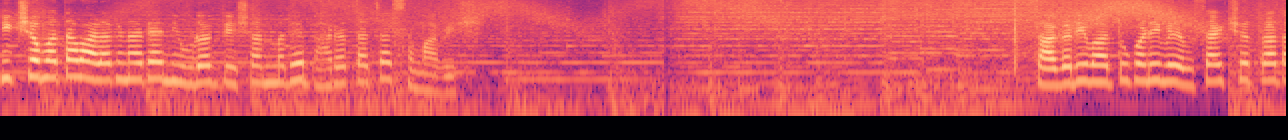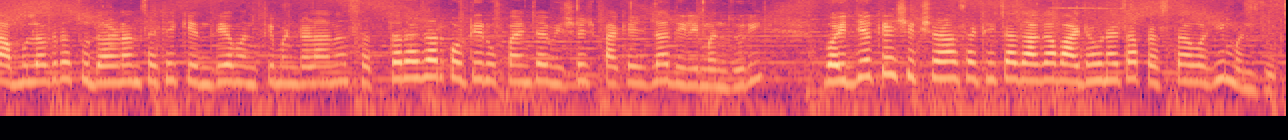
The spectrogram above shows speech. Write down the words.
ही क्षमता बाळगणाऱ्या निवडक देशांमध्ये भारताचा समावेश. सागरी वाहतूक आणि व्यवसाय क्षेत्रात आमूलाग्र सुधारणांसाठी केंद्रीय मंत्रिमंडळानं सत्तर हजार कोटी रुपयांच्या विशेष पॅकेजला दिली मंजुरी. वैद्यकीय शिक्षणासाठीच्या जागा वाढवण्याचा प्रस्तावही मंजूर.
